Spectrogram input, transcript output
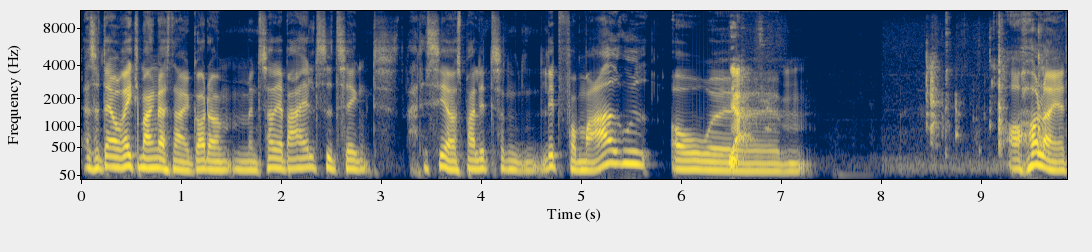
altså der er jo rigtig mange, der snakker godt om, men så har jeg bare altid tænkt, ah, det ser også bare lidt, sådan, lidt for meget ud, og... Øh, ja. Og holder jeg,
